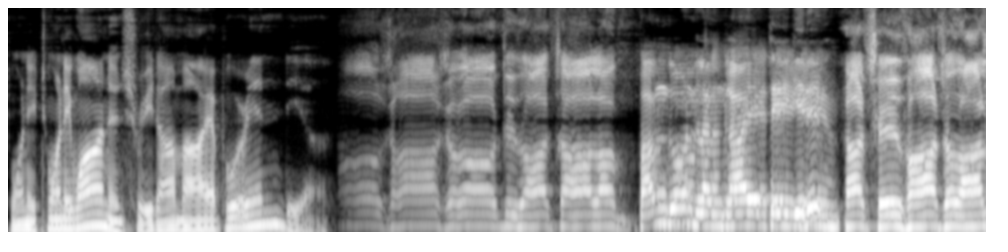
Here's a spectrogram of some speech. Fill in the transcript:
2021 in Sri Mayapur, India. കരോതി സാചാലം പങ്കുൺ ലങ്കായ തേകിരിം ശ്രീ സാധുതാൻ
